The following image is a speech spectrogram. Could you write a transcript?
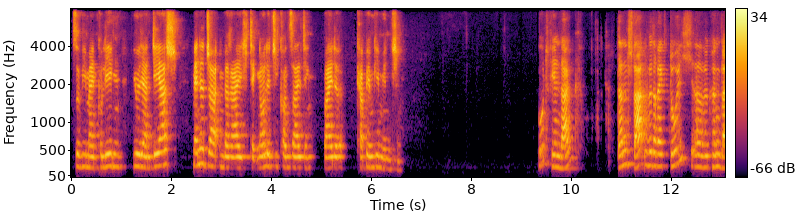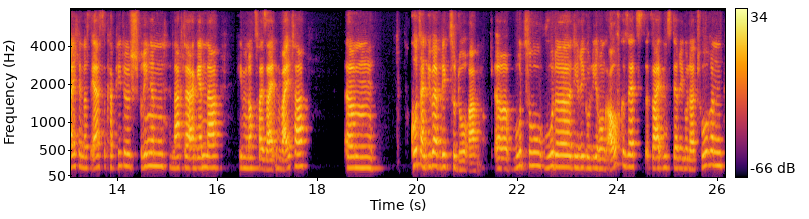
sowie meinen Kollegen Julian Dersch, Manager im Bereich Technology Consulting, beide KPMG München. Gut, vielen Dank. Dann starten wir direkt durch. Äh, wir können gleich in das erste Kapitel springen. Nach der Agenda gehen wir noch zwei Seiten weiter. Ähm, kurz ein Überblick zu Dora. Äh, wozu wurde die Regulierung aufgesetzt seitens der Regulatoren?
